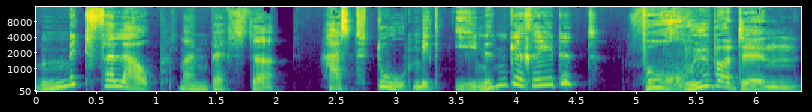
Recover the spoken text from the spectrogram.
mit Verlaub, mein Bester. Hast du mit ihnen geredet? Worüber denn?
